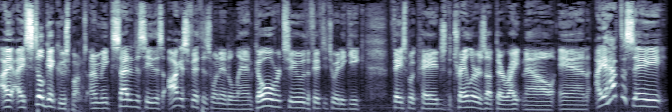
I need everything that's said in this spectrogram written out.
I, I, still get goosebumps. I'm excited to see this. August 5th is when it'll land. Go over to the 5280 Geek Facebook page. The trailer is up there right now, and I have to say,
